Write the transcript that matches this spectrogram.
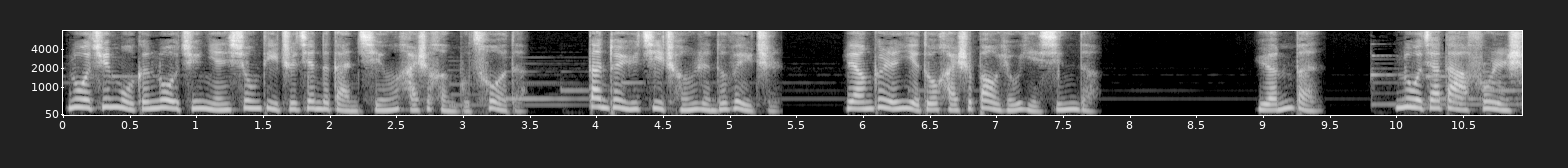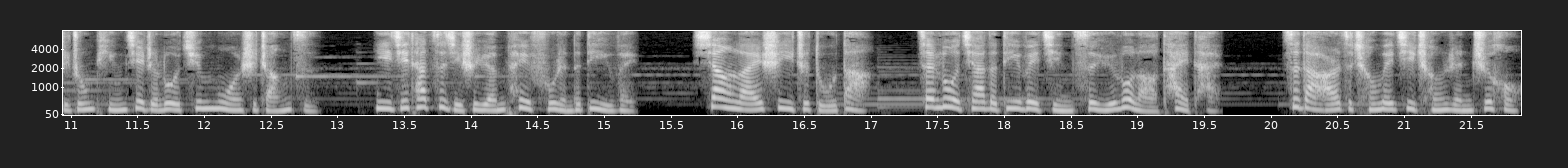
骆君墨跟骆君年兄弟之间的感情还是很不错的，但对于继承人的位置，两个人也都还是抱有野心的。原本骆家大夫人始终凭借着骆君墨是长子，以及他自己是原配夫人的地位，向来是一枝独大，在骆家的地位仅次于骆老太太。自打儿子成为继承人之后，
